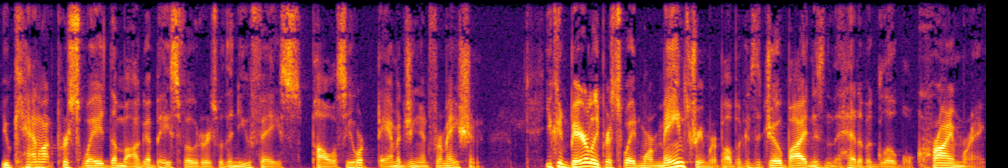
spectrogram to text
You cannot persuade the MAGA base voters with a new face, policy, or damaging information. You can barely persuade more mainstream Republicans that Joe Biden isn't the head of a global crime ring.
